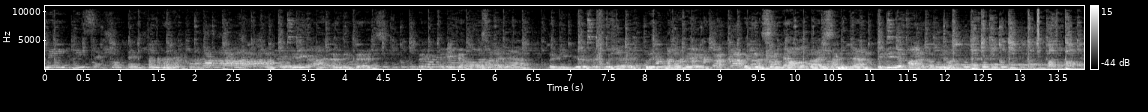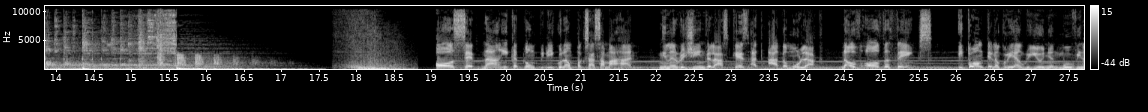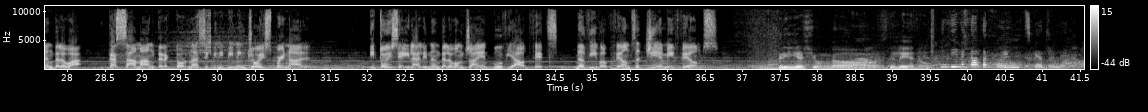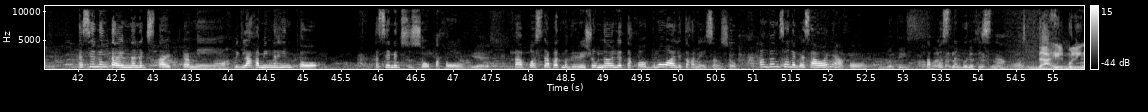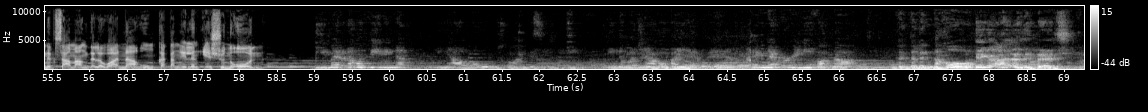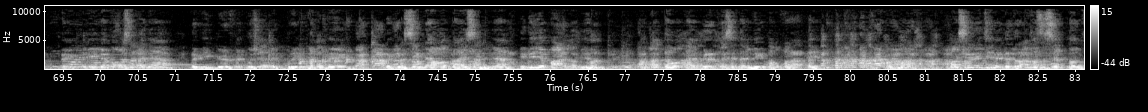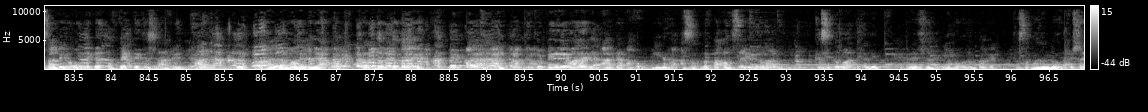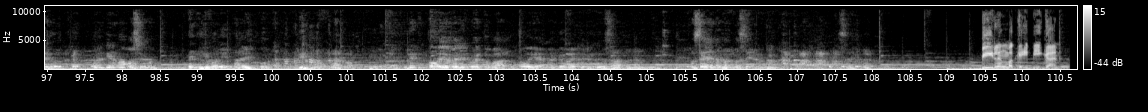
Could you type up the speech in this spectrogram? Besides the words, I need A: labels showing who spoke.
A: may, may sexual tension talaga.
B: Hindi nga alam ni Reg. Naiingat ako sa kanya. Naging girlfriend ko siya. Nag-break na kami. Naglasing na ako dahil sa kanya. Hindi niya pa alam yun.
C: All set na ang ikatlong pelikulang pagsasamahan ni na Regine Velasquez at Aga Mulak na of all the things. Ito ang tinaguriang reunion movie ng dalawa kasama ang direktor na si Binibining Joyce Bernal. Ito'y sa ilalim ng dalawang giant movie outfits na Viva Films at GMA Films.
D: Three years yung uh, delay, ano?
E: Hindi nagtatagpo yung schedule eh. Kasi nung time na nag-start kami, bigla kaming nahinto kasi nagsusop ako.
D: Yes.
E: Tapos dapat mag-resume na ulit ako, gumawa ulit ako ng isang soap. Hanggang sa nag-asawa na ako,
D: Nabuntis.
E: tapos nabuntis na ako.
C: Dahil muling nagsama ang dalawa na ung katangilang issue noon.
A: Meron akong feeling na hindi niya ako magugustuhan kasi hindi, hindi naman niya ako ka-level. I never really thought na ang ganda-ganda ko.
B: Hindi nga alam ni Reg. Naiingat ako sa kanya. Naging girlfriend ko siya. Nag-break na kami. Naglasing na ako dahil sa kanya. Hindi niya pa alam yun. Ang kanda ko, time siya dahil late ako parate. Pag, pag, si Reggie nagdadrama sa set noon, sabi ko, oh my God, affected siya sa akin. Parang mahal na mahal niya ako. Ramdam ko to eh. Yung pala, nung piniliwanag niya, aga, ako pinaka-asar na tao sa'yo noon. Kasi dumati ka dito, Reg, nakikinom ako ng bakit sasama ng loob ko sa'yo. Ano ginawa ko sa'yo? Naghiwalay tayo. Hindi mo alam. Hindi, totoo yung kanikwento ko. ah. Totoo yan. Hanggang ngayon pinag-uusapan namin. Masaya naman, masaya naman. Masaya.
C: Bilang magkaibigan,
